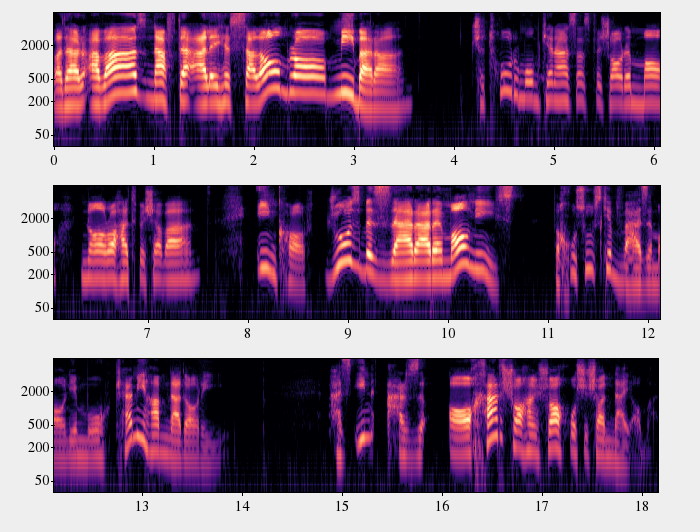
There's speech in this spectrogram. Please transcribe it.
و در عوض نفت علیه السلام را می‌برند. چطور ممکن است از فشار ما ناراحت بشوند؟ این کار جز به ضرر ما نیست. و خصوص که وضع مالی محکمی هم نداریم. از این عرض آخر شاهنشاه خوششان نیامد.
